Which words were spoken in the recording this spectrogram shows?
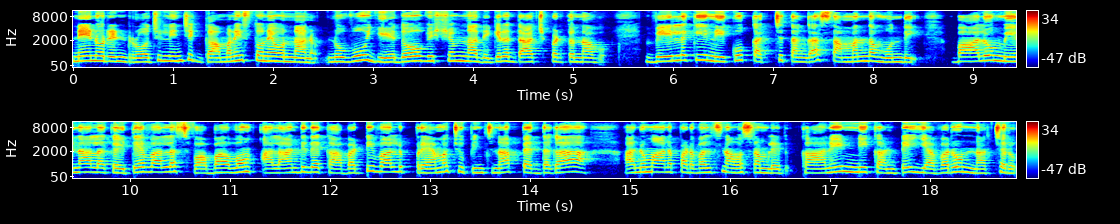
నేను రెండు రోజుల నుంచి గమనిస్తూనే ఉన్నాను. నువ్వు ఏదో విషయం నా దగ్గర దాచిపెడుతున్నావు. వీళ్ళకి నీకు ఖచ్చితంగా సంబంధం ఉంది. బాలు మీనాలకైతే వాళ్ళ స్వభావం అలాంటిదే కాబట్టి వాళ్ళు ప్రేమ చూపించినా పెద్దగా అనుమాన పడవలసిన అవసరం లేదు. కానీ నీకంటే ఎవరు నచ్చరు.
